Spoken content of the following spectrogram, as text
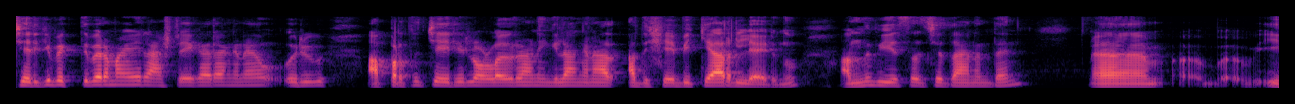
ശരിക്കും വ്യക്തിപരമായ രാഷ്ട്രീയക്കാരെ അങ്ങനെ ഒരു അപ്പുറത്ത് ചേരിയിലുള്ളവരാണെങ്കിൽ അങ്ങനെ അധിക്ഷേപിക്കാറില്ലായിരുന്നു. അന്ന് വി എസ് അച്യുതാനന്ദൻ ഈ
